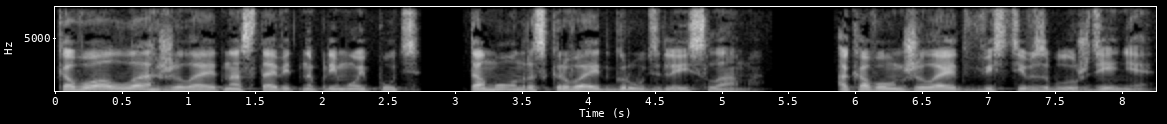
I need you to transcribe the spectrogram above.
кого Аллах желает наставить на прямой путь, тому Он раскрывает грудь для ислама, а кого Он желает ввести в заблуждение,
